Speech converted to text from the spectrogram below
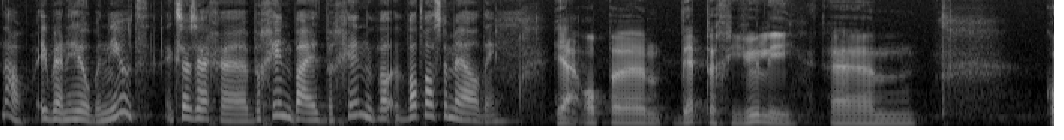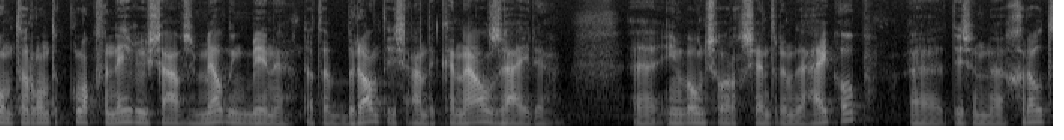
Nou, ik ben heel benieuwd. Ik zou zeggen, begin bij het begin. Wat was de melding? Ja, op uh, 30 juli um, komt er rond de klok van 9 uur s'avonds een melding binnen dat er brand is aan de kanaalzijde uh, in woonzorgcentrum De Heikop. Uh, het is een groot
